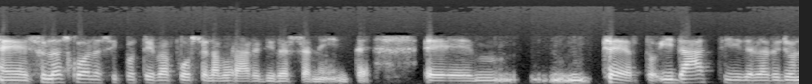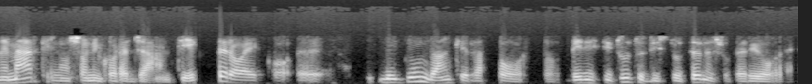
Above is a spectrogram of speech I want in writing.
eh, sulla scuola si poteva forse lavorare diversamente. Eh, certo, i dati della Regione Marche non sono incoraggianti, però ecco, eh, leggendo anche il rapporto dell'Istituto di Istruzione Superiore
